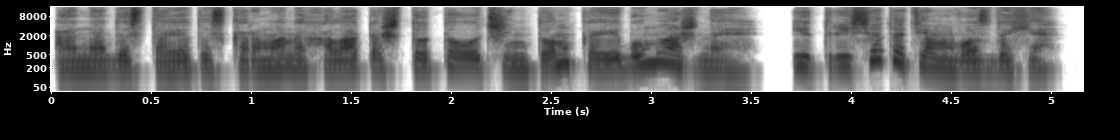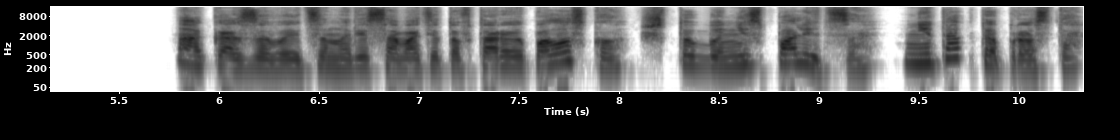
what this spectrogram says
Она достает из кармана халата что-то очень тонкое и бумажное и трясет этим в воздухе. Оказывается, нарисовать эту вторую полоску, чтобы не спалиться, не так-то просто.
